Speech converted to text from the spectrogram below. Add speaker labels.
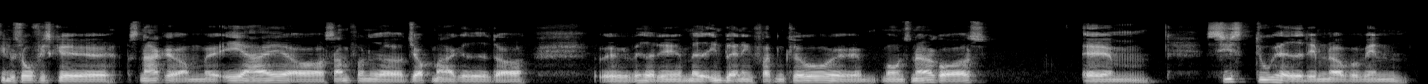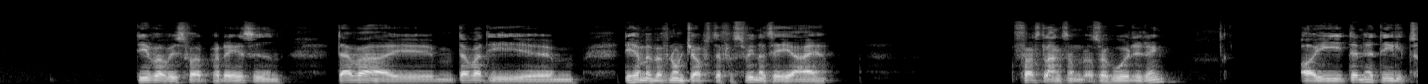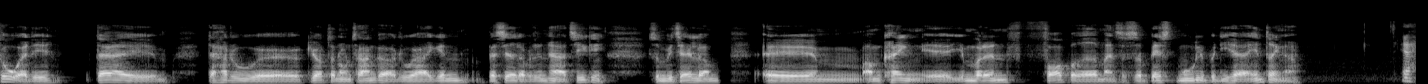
Speaker 1: filosofiske øh, snakke om øh, AI og samfundet og jobmarkedet og øh, hvad hedder det, med indblanding fra den kloge øh, Mogens Nørgaard også. Øhm, sidst du havde et emne op at vende, det var vist for et par dage siden, der var, øh, der var det, øh, det her med, hvad for nogle jobs, der forsvinder til AI. Først langsomt, og så hurtigt, ikke? Og i den her del 2 af det, der, øh, der har du øh, gjort dig nogle tanker, og du har igen baseret dig på den her artikel, som vi talte om, øh, omkring, øh, jamen, hvordan forbereder man sig så bedst muligt på de her ændringer.
Speaker 2: Ja.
